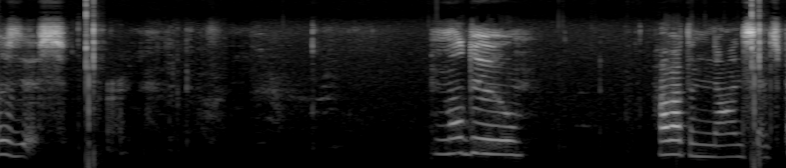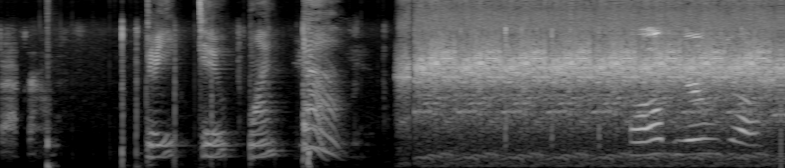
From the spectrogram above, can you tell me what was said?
What is this? We'll do how about the nonsense background? Three, two, one, go. Oh, here we go.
